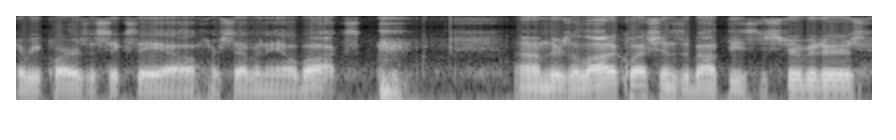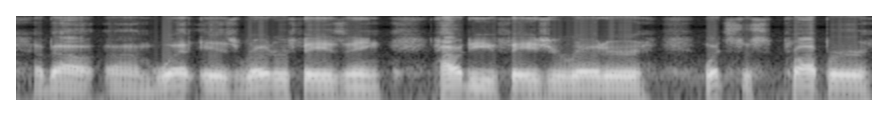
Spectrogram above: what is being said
It requires a 6AL or 7AL box. um, there's a lot of questions about these distributors, about um, what is rotor phasing, how do you phase your rotor, what's the proper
